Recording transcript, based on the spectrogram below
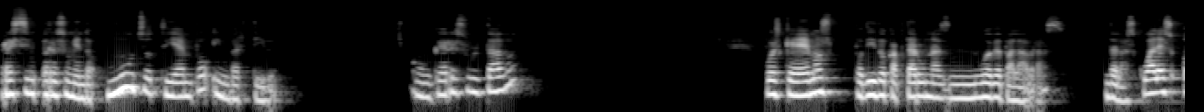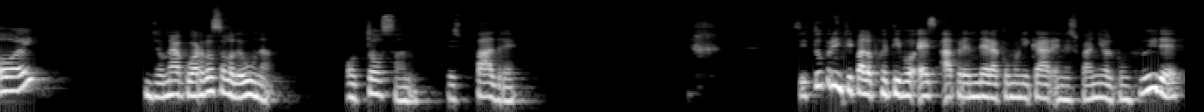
resumiendo, mucho tiempo invertido. ¿Con qué resultado? Pues que hemos podido captar unas nueve palabras, de las cuales hoy yo me acuerdo solo de una. Otosan es padre. Si tu principal objetivo es aprender a comunicar en español con fluidez,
